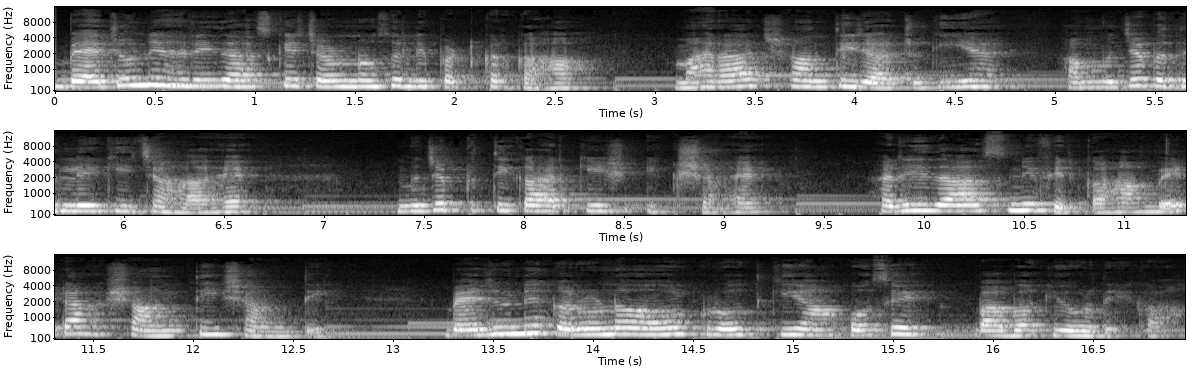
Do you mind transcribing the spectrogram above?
बैजू ने हरिदास के चरणों से लिपट कर कहा, महाराज, शांति जा चुकी है। अब मुझे बदले की चाह है। मुझे प्रतिकार की इच्छा है। हरिदास ने फिर कहा, बेटा, शांति शांति। बैजू ने करुणा और क्रोध की आँखों से बाबा की ओर देखा।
